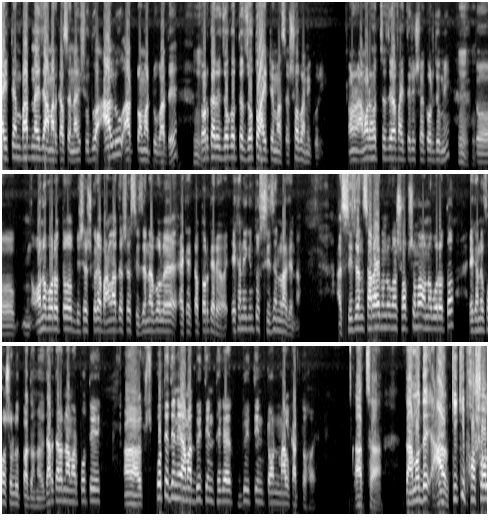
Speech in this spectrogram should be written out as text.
আইটেম বাদ নাই যে আমার কাছে নাই শুধু আলু আর টমাটো বাদে। তরকারির জগতে যত আইটেম আছে সব আমি করি। কারণ আমার হচ্ছে যে পঁয়ত্রিশ একর জমি। তো অনবরত বিশেষ করে বাংলাদেশের সিজনেবলে এক একটা তরকারি হয় এখানে কিন্তু সিজন লাগে না। আর সিজন ছাড়াই মনে করেন সবসময় অনবরত এখানে ফসল উৎপাদন হয়। যার কারণে আমার প্রতি প্রতিদিনই আমার দুই তিন থেকে দুই তিন টন মাল কাটতে হয় আচ্ছা তার মধ্যে আর কি কি ফসল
